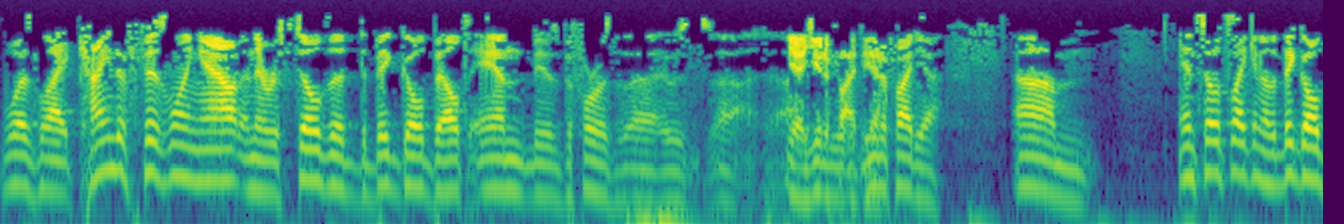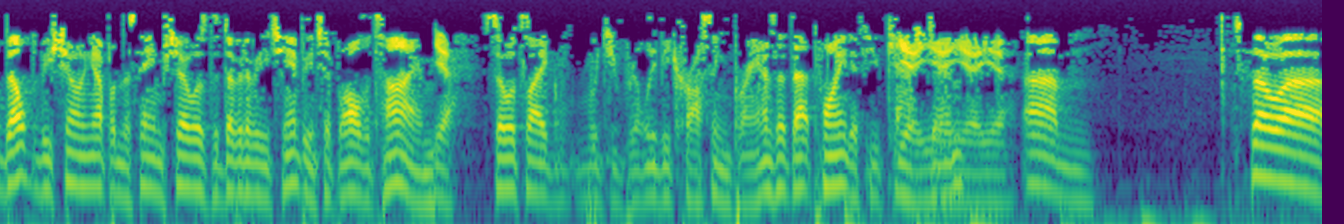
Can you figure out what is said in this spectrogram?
was like kind of fizzling out, and there was still the the big gold belt, and it was before it was uh, it was uh, Yeah, unified, yeah. unified, yeah. Um, and so it's like you know the big gold belt to be showing up on the same show as the WWE Championship all the time. Yeah. So it's like, would you really be crossing brands at that point if you Yeah, cashed yeah, in? yeah, yeah. Um. So uh.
